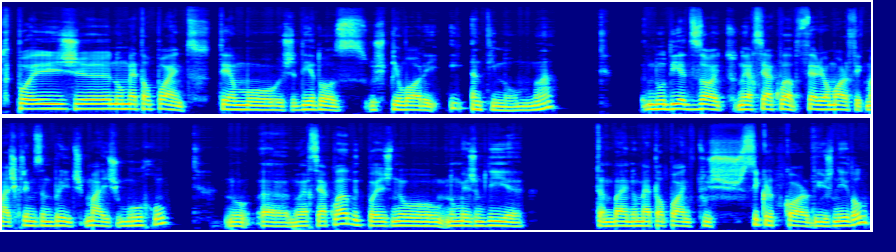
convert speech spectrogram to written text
Depois uh, no Metal Point temos dia 12 os Pylori e Antinoma. No dia 18, no RCA Club, Theriomorphic mais Crimson Bridge mais Murro. No, uh, no RCA Club. E depois no, no mesmo dia, também no Metal Point, os Secret Chord e os Needle.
